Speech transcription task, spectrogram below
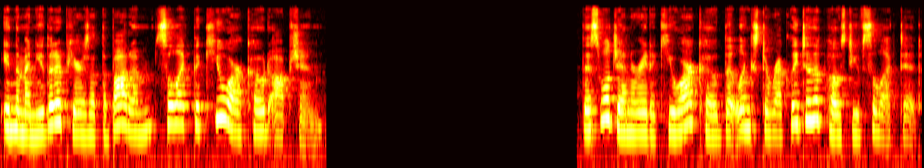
In the menu that appears at the bottom, select the QR code option. This will generate a QR code that links directly to the post you've selected.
